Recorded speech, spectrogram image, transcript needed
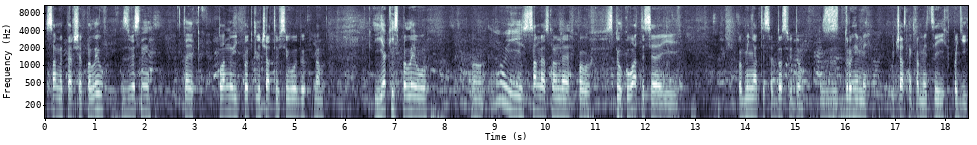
саме перше полив з весни, так як планують підключати всю воду нам. Якість поливу. О, Ну і саме основне спілкуватися і обмінятися досвідом з другими учасниками цих подій.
